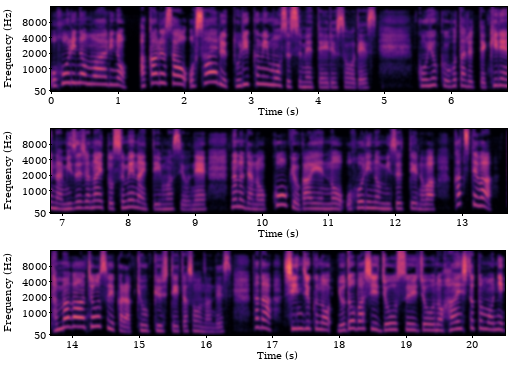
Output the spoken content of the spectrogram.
お堀の周りの明るさを抑える取り組みも進めているそうです。こうよくホタルって綺麗な水じゃないと住めないって言いますよね。なのであの皇居外苑のお堀の水っていうのはかつては玉川上水から供給していたそうなんです。ただ新宿のヨドバシ浄水場の廃止とともに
